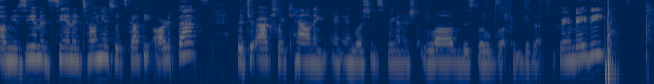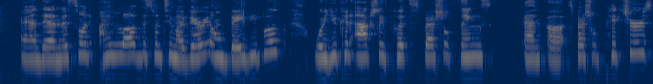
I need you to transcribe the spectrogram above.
a museum in San Antonio. So it's got the artifacts that you're actually counting in English and Spanish. Love this little book. and give that to the grandbaby. And then this one, I love this one too, my very own baby book, where you can actually put special things and uh, special pictures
